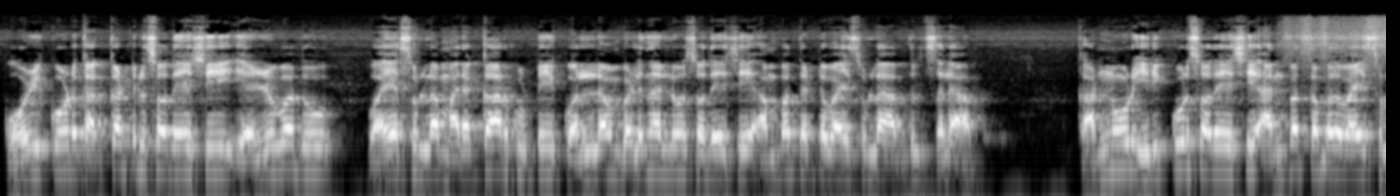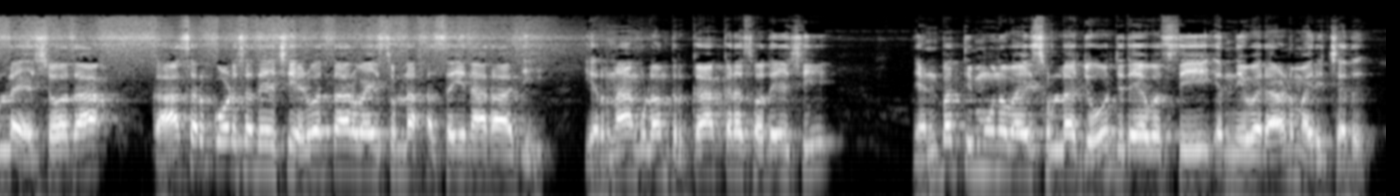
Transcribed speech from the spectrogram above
കോഴിക്കോട് കക്കട്ടിൽ സ്വദേശി എഴുപത് വയസ്സുള്ള മരക്കാർകുട്ടി കൊല്ലം വെളിനല്ലൂർ സ്വദേശി അമ്പത്തെട്ട് വയസ്സുള്ള അബ്ദുൽ സലാം. കണ്ണൂർ ഇരിക്കൂർ സ്വദേശി അൻപത്തൊമ്പത് വയസ്സുള്ള യശോദ കാസർഗോഡ് സ്വദേശി എഴുപത്തി ആറ് വയസ്സുള്ള ഹസൈന ഹാജി എറണാകുളം തൃക്കാക്കര സ്വദേശി എൺപത്തിമൂന്ന് വയസ്സുള്ള ജോർജ് ദേവസി എന്നിവരാണ് മരിച്ചത്.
